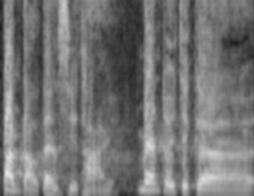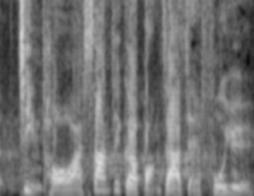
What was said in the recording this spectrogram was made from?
半岛电视台，面对这个镜头啊，向这个绑架者呼吁。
